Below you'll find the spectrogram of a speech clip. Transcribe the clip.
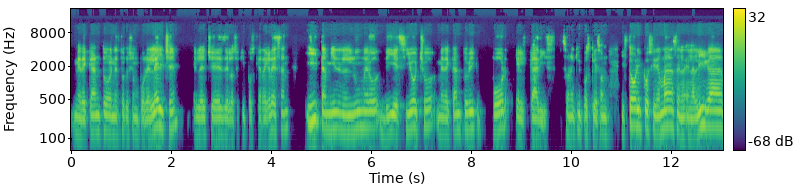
me decanto en esta ocasión por el Elche. El Elche es de los equipos que regresan. Y también en el número 18 me decanto por el Cádiz. Son equipos que son históricos y demás en, la liga,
